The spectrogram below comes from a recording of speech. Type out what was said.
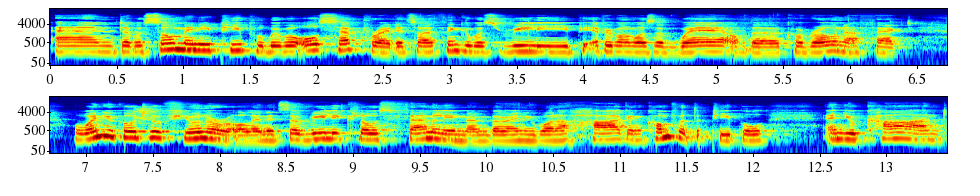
and there were so many people. We were all separated, so I think it was really everyone was aware of the corona effect. But when you go to a funeral and it's a really close family member and you want to hug and comfort the people, and you can't,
